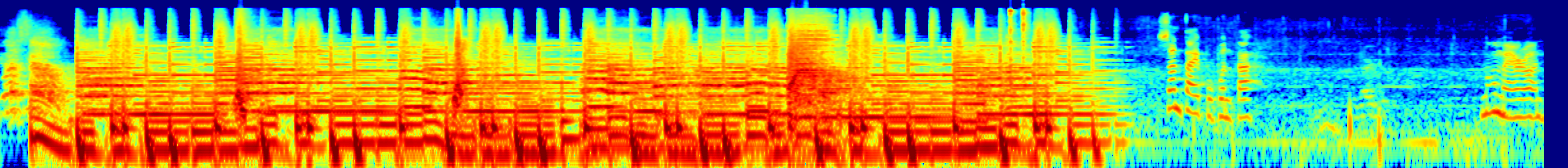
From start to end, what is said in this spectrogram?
Let's go! Saan tayo pupunta? Anong meron?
